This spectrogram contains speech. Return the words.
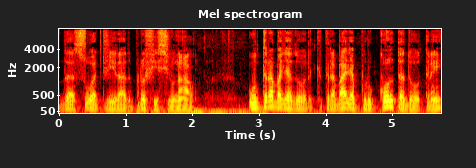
da sua atividade profissional, o trabalhador que trabalha por conta de outrem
